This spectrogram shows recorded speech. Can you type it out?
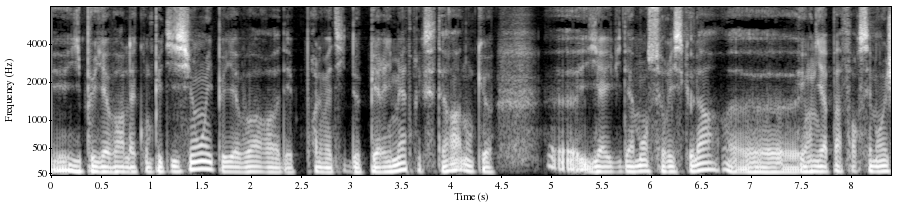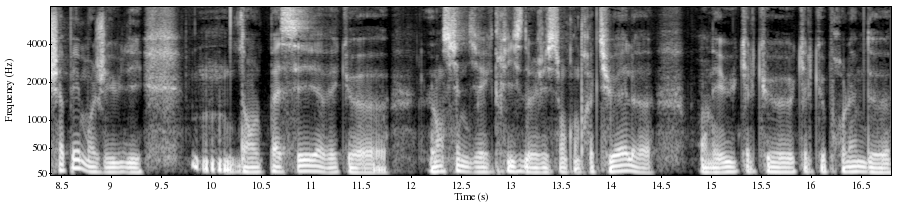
il peut y avoir de la compétition, il peut y avoir des problématiques de périmètre, etc. Donc euh, il y a évidemment ce risque-là, euh, et on n'y a pas forcément échappé. Moi, j'ai eu des dans le passé avec l'ancienne directrice de la gestion contractuelle, euh, on a eu quelques quelques problèmes de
